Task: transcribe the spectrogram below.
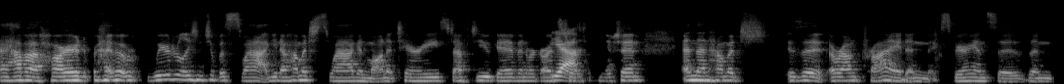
i have a hard i have a weird relationship with swag. You know how much swag and monetary stuff do you give in regards yeah. to recognition? And then how much is it around pride and experiences and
